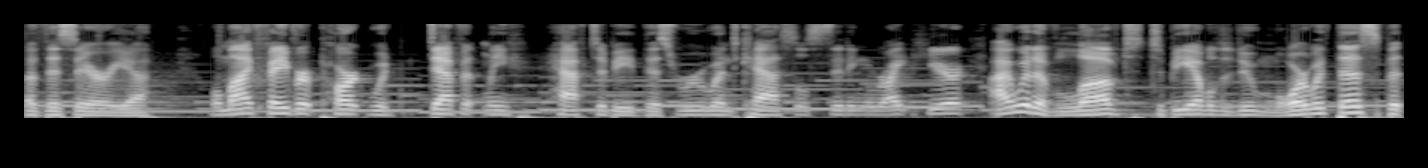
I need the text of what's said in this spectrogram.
of this area? Well, my favorite part would definitely have to be this ruined castle sitting right here. I would have loved to be able to do more with this, but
